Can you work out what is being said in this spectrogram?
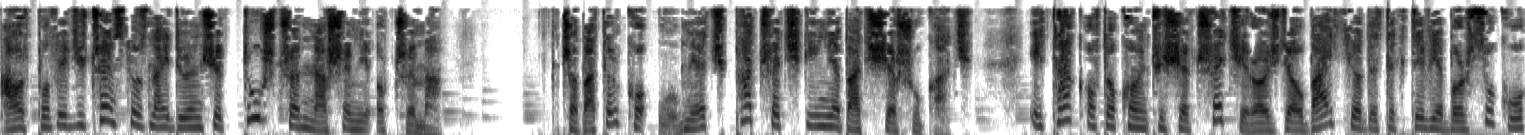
a odpowiedzi często znajdują się tuż przed naszymi oczyma. Trzeba tylko umieć patrzeć i nie bać się szukać. I tak oto kończy się trzeci rozdział bajki o detektywie Borsuku,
